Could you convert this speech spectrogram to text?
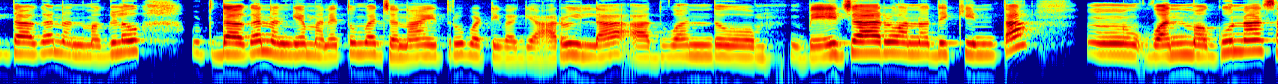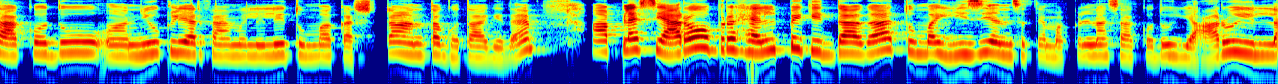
ಇದ್ದಾಗ ನನ್ನ ಮಗಳು ಹುಟ್ಟಿದಾಗ ನನಗೆ ಮನೆ ತುಂಬ ಜನ ಇದ್ದರು ಬಟ್ ಇವಾಗ ಯಾರೂ ಇಲ್ಲ. ಅದು ಒಂದು ಬೇಜಾರು ಅನ್ನೋದಕ್ಕಿಂತ ಒಂದು ಮಗುನ ಸಾಕೋದು ನ್ಯೂಕ್ಲಿಯರ್ ಫ್ಯಾಮಿಲಿಲಿ ತುಂಬ ಕಷ್ಟ. ಅಂತ ಗೊತ್ತಾಗಿದೆ. ಪ್ಲಸ್ ಯಾರೋ ಒಬ್ಬರು ಹೆಲ್ಪಿಗಿದ್ದಾಗ ತುಂಬ ಈಸಿ ಅನಿಸುತ್ತೆ ಮಕ್ಕಳನ್ನ ಸಾಕೋದು. ಯಾರೂ ಇಲ್ಲ,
